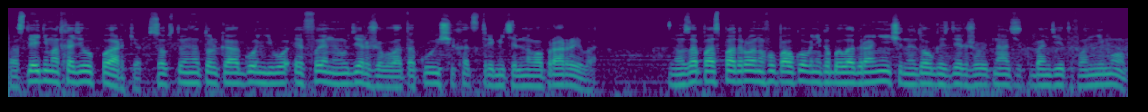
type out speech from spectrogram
Последним отходил Паркер. Собственно, только огонь его ФН и удерживал атакующих от стремительного прорыва. Но запас патронов у полковника был ограничен, и долго сдерживать натиск бандитов он не мог.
